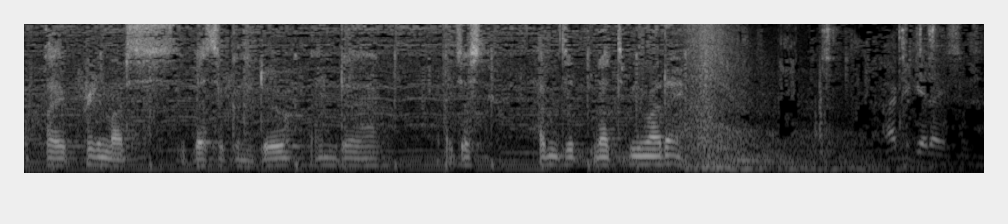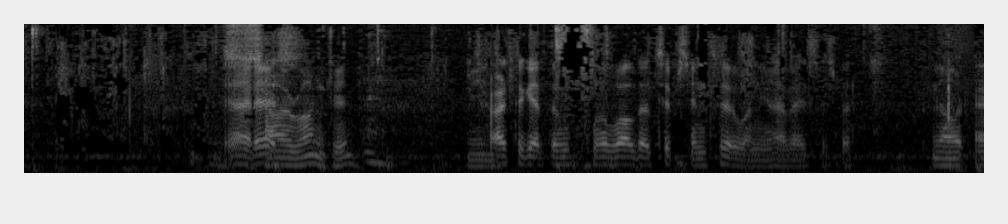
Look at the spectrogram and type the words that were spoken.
I Play pretty much the best I can do, and uh, I just happened to not to be my day. How'd you get aces? Yeah, it is. That's how I run, kid. It's hard to get them move all the chips in too when you have aces, but You know, Yeah.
